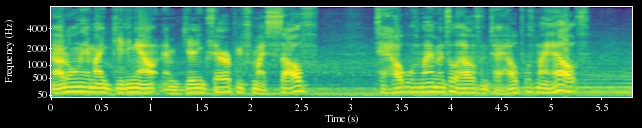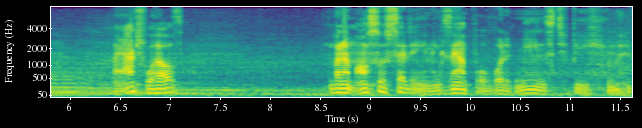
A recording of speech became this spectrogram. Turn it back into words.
Not only am I getting out and I'm getting therapy for myself to help with my mental health and to help with my health, my actual health, but I'm also setting an example of what it means to be human.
